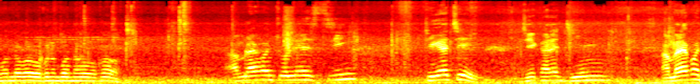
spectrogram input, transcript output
বন্ধ কর ওখানে বন্ধ কর কর আমরা এখন চলে এসেছি ঠিক আছে? যেখানে জিম আমরা এখন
